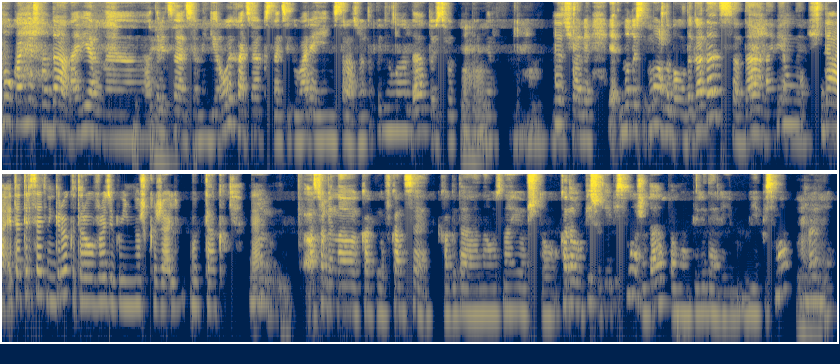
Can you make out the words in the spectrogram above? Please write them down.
Ну, конечно, да, наверное, отрицательный герой, хотя, кстати говоря, я не сразу это поняла, да, то есть вот, например, в начале, э, ну, то есть можно было догадаться, да, наверное. Ну, что... Да, это отрицательный герой, которого вроде бы немножко жаль, вот так, да? Ну, особенно как в конце, когда она узнает, что, когда он пишет ей письмо же, да, по-моему, передали ей письмо, mm-hmm. правильно?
